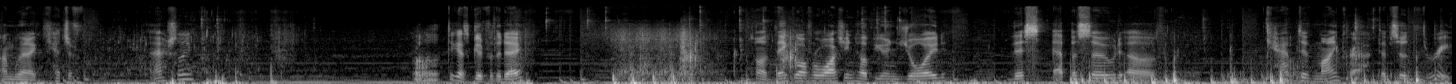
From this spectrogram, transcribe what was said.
I'm gonna catch a. Actually, I think that's good for the day. So, thank you all for watching. Hope you enjoyed this episode of Captive Minecraft, episode 3.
